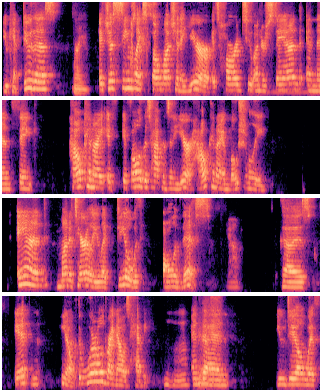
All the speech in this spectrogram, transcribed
you can't do this. Right. It just seems like so much in a year. It's hard to understand and then think, how can I, if if all of this happens in a year, how can I emotionally and monetarily like deal with all of this? Yeah. Because it, you know, the world right now is heavy mm-hmm. and yes. then you deal with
